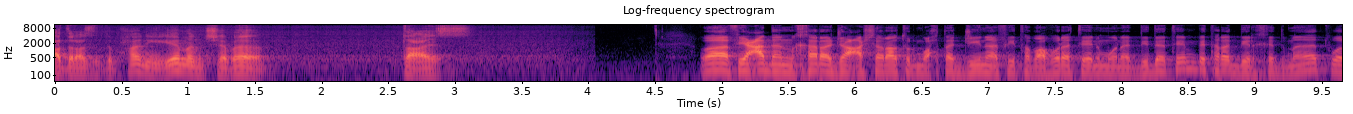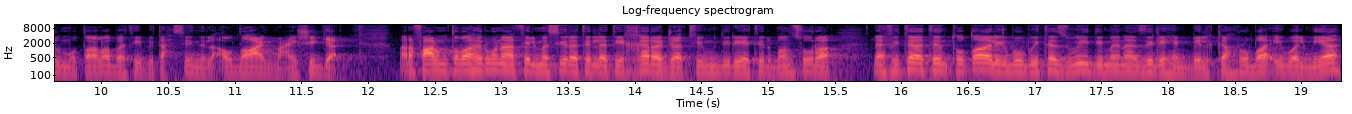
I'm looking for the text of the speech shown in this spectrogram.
عبد العزيز الذبحاني يمن شباب تعز. وفي عدن خرج عشرات المحتجين في تظاهرة منددة بتردي الخدمات والمطالبة بتحسين الأوضاع المعيشية. رفع المتظاهرون في المسيرة التي خرجت في مديرية المنصورة لافتات تطالب بتزويد منازلهم بالكهرباء والمياه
